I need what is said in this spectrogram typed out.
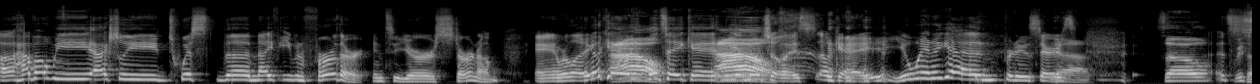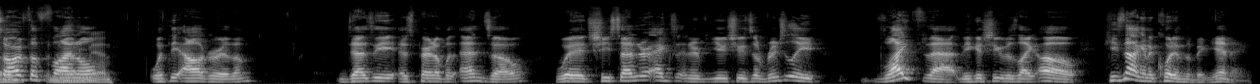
Uh, how about we actually twist the knife even further into your sternum? And we're like okay Ow. we'll take it. Ow. we have no choice. Okay you win again producers. Yeah. so it's we so start the final annoying, with the algorithm. Desi is paired up with enzo which she said in her exit interview she was originally liked that because she was like, "Oh, he's not going to quit in the beginning."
